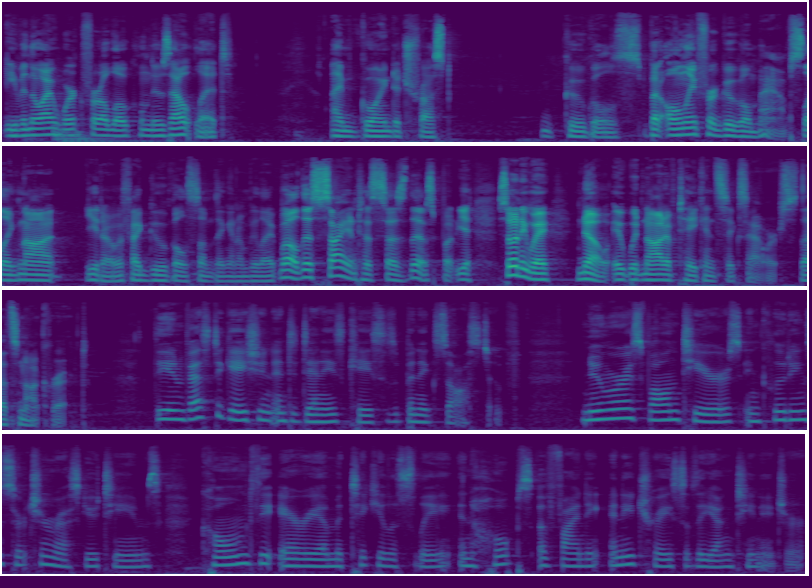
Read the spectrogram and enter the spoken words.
even though I work for a local news outlet, I'm going to trust Google's, but only for Google Maps. Like, not, you know, if I Google something and I'll be like, well, this scientist says this, but yeah. So, anyway, no, it would not have taken six hours. That's not correct. The investigation into Denny's case has been exhaustive. Numerous volunteers, including search and rescue teams, combed the area meticulously in hopes of finding any trace of the young teenager.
